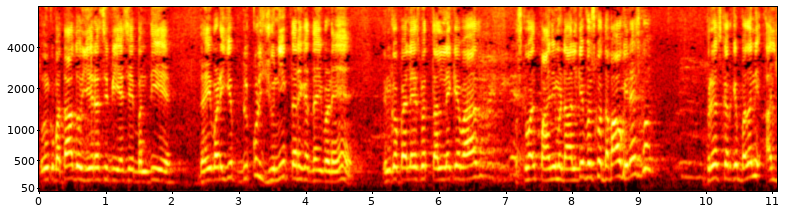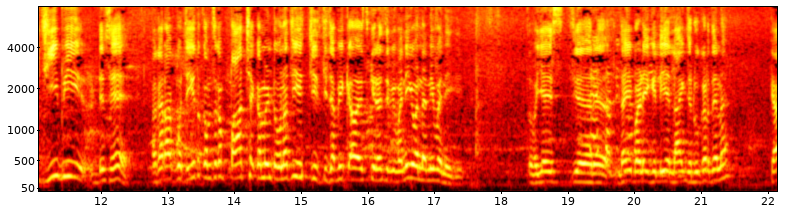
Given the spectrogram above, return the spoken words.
तो उनको बता दो ये रेसिपी ऐसे बनती है। दही बड़े ये बिल्कुल यूनिक तरह के दही बड़े हैं। इनको पहले इसमें तलने के बाद उसके बाद पानी में डाल के फिर उसको दबाओगे ना इसको? प्रेस करके पता नहीं अजीब ही डिश है। अगर आपको चाहिए तो कम से कम पाँच छः कमेंट होना चाहिए इस चीज़ की जब भी क्या इसकी रेसिपी बनेगी वरना नहीं बनेगी। तो भैया इस दही बड़े के लिए लाइक ज़रूर कर देना। क्या?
